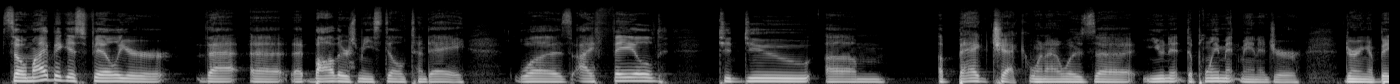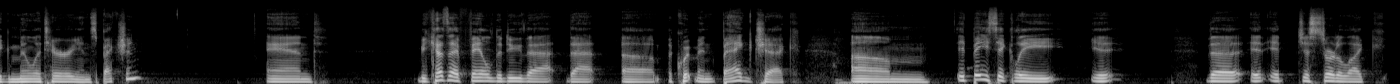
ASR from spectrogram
So my biggest failure that uh, that bothers me still today was I failed to do um, a bag check when I was a unit deployment manager during a big military inspection, and because I failed to do that that uh, equipment bag check, um, it basically it the it, it just sort of like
